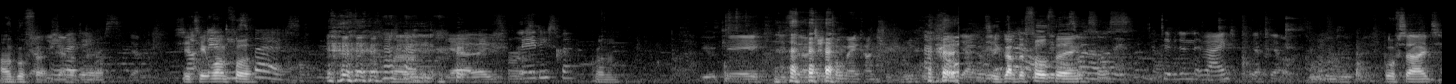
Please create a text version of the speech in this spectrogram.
I'll go first. Are you ready? So you Not take one ladies for first. Yeah, ladies first. Ladies first. run. UK is a gentleman country. yeah, So you grab the full thing, Dip it in it right. yeah, yeah. both sides.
